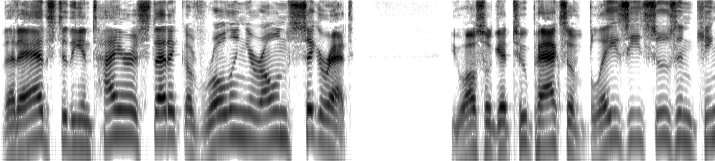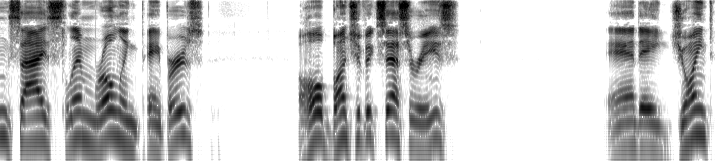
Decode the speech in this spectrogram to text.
that adds to the entire aesthetic of rolling your own cigarette. You also get two packs of Blazy Susan king size slim rolling papers, a whole bunch of accessories, and a joint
